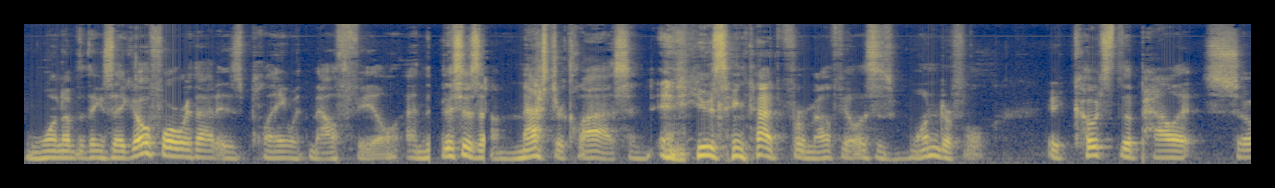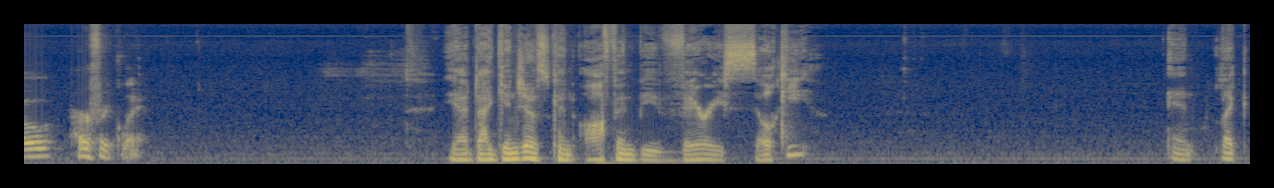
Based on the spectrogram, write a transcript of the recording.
one of the things they go for with that is playing with mouthfeel. And this is a master class in, in using that for mouthfeel. This is wonderful. It coats the palate so perfectly. Yeah, daiginjos can often be very silky and like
